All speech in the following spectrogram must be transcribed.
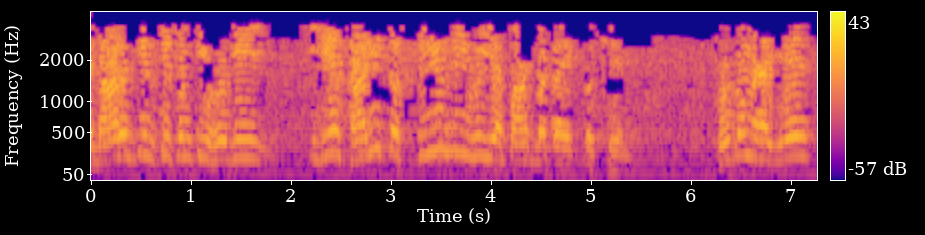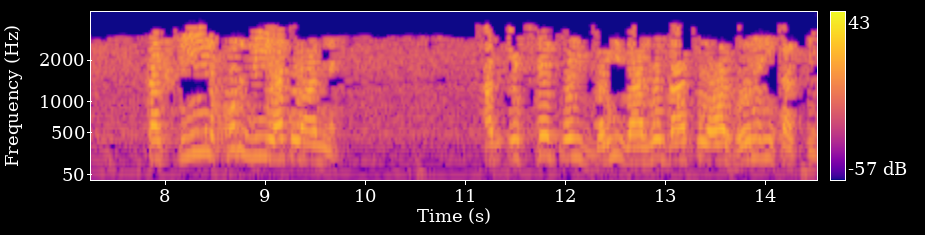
عبارت کس قسم کی ہوگی، یہ ساری تفصیل دی ہوئی ہے پانچ بٹا ایک سو چھ میں۔ حکم ہے یہ، تفصیل خود دی ہے قرآن نے۔ اب اس سے کوئی بڑی واضح بات تو اور ہو نہیں سکتی۔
